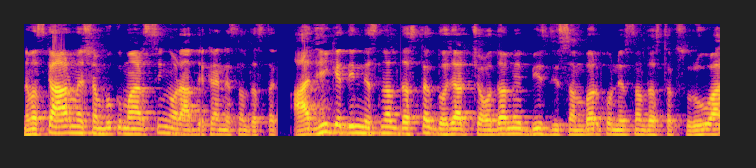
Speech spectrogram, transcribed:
नमस्कार, मैं शंभू कुमार सिंह और आप देख रहे हैं नेशनल दस्तक। आज ही के दिन नेशनल दस्तक 2014 में 20 दिसंबर को नेशनल दस्तक शुरू हुआ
